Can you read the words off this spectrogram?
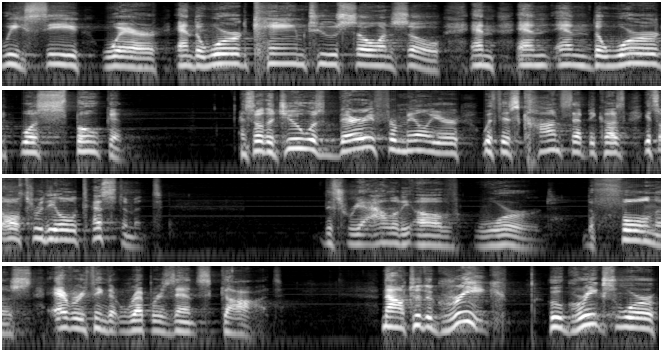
we see where, and the word came to so and so, and and and the word was spoken. And so the Jew was very familiar with this concept because it's all through the Old Testament. This reality of word, the fullness, everything that represents God. Now, to the Greek, who Greeks were,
